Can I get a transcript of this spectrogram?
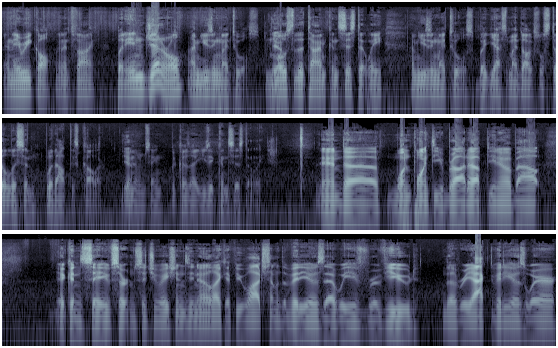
and they recall and it's fine. But in general, I'm using my tools. Yep. Most of the time consistently I'm using my tools. But yes, my dogs will still listen without this collar. Yeah. You know what I'm saying? Because I use it consistently. And uh, one point that you brought up, you know, about it can save certain situations, you know, like if you watch some of the videos that we've reviewed, the React videos where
